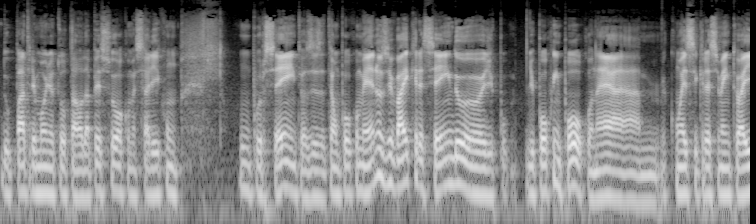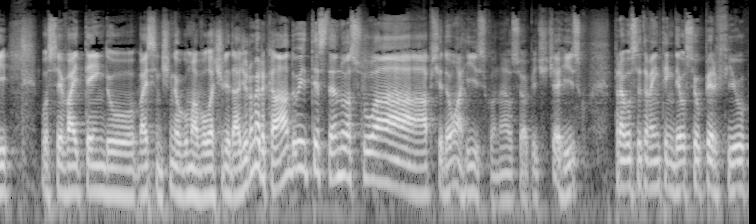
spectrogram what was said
do patrimônio total da pessoa começar ali com 1%, às vezes até um pouco menos, e vai crescendo de, de pouco em pouco, né? Com esse crescimento aí, você vai tendo, vai sentindo alguma volatilidade no mercado e testando a sua aptidão a risco, né? O seu apetite a risco, para você também entender o seu perfil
